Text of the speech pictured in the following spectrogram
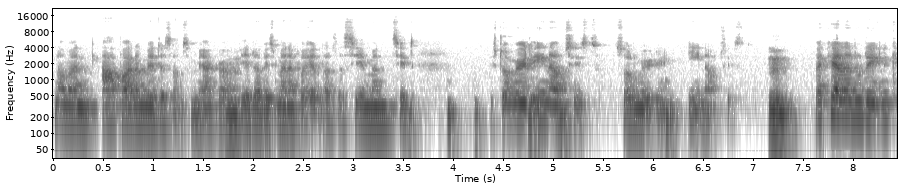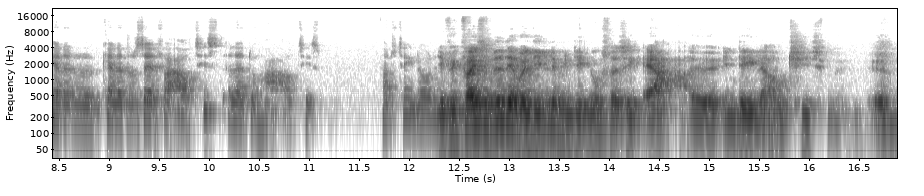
når man arbejder med det, sådan som jeg gør, Mm. eller hvis man er forældre, så siger man tit, hvis du har mødt en autist, så har du mødt en, en autist. Mm. Hvad kalder du det egentlig? Kalder du, kalder du dig selv for autist, eller at du har autisme? Har du tænkt over det? Jeg fik faktisk at vide, da jeg var lille, at min diagnose faktisk ikke er øh, en del af autisme. Øhm,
